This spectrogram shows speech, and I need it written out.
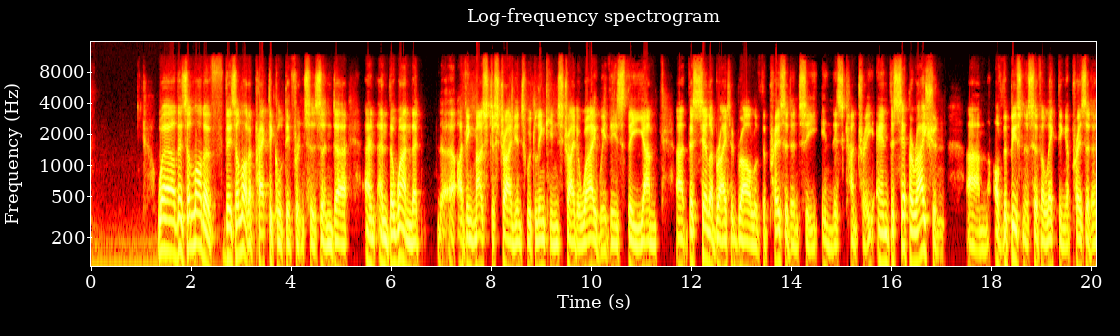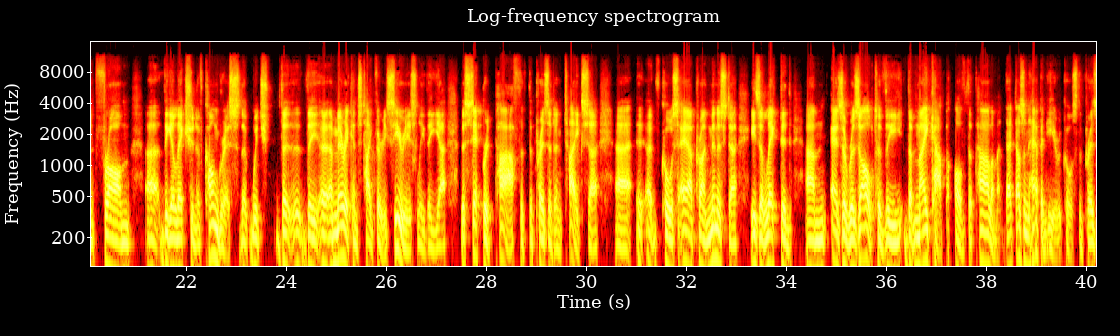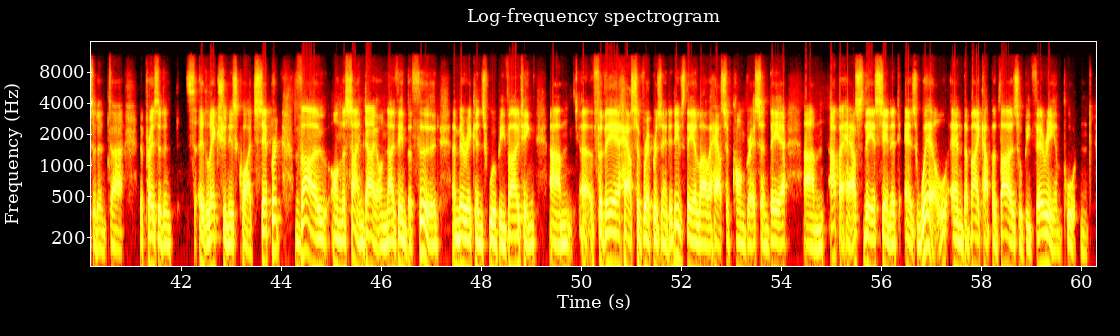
Well, there's a lot of there's a lot of practical differences, and uh, and and the one that uh, I think most Australians would link in straight away with is the um, uh, the celebrated role of the presidency in this country and the separation um, of the business of electing a president from uh, the election of Congress, that which the the uh, Americans take very seriously. The uh, the separate path that the president takes. Uh, uh, of course, our prime minister is elected. Um, as a result of the the makeup of the parliament, that doesn't happen here. Of course, the president uh, the president election is quite separate, though on the same day, on November 3rd, Americans will be voting um, uh, for their House of Representatives, their lower house of Congress, and their um, upper house, their Senate as well. And the makeup of those will be very important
